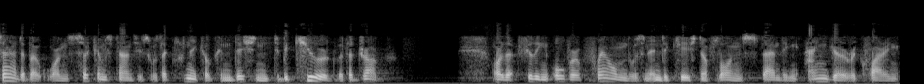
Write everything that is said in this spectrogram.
sad about one's circumstances was a clinical condition to be cured with a drug? Or that feeling overwhelmed was an indication of long-standing anger requiring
